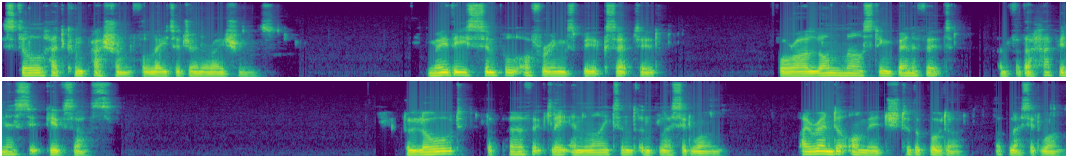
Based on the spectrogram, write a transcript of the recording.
still had compassion for later generations. May these simple offerings be accepted for our long lasting benefit and for the happiness it gives us. The Lord, the perfectly enlightened and blessed One, I render homage to the Buddha, the Blessed One.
